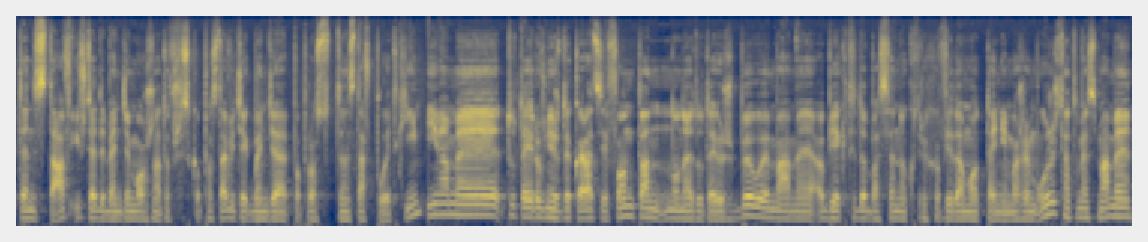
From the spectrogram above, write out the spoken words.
ten staw i wtedy będzie można to wszystko postawić, jak będzie po prostu ten staw płytki. I mamy tutaj również dekoracje fontan, one tutaj już były, mamy obiekty do basenu, basenu, których wiadomo tutaj nie możemy użyć, natomiast mamy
